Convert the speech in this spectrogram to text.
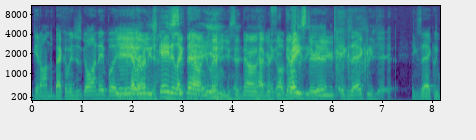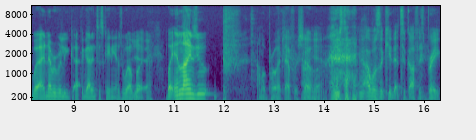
get on the back of it, and just go on it. But you never really You skated sit like down, that. You, let- you sit down, have your Like, feet oh, down, crazy. yeah, you. Exactly. Yeah, Exactly. But I never really got, got into skating as well. yeah. But but inlines, you, I'm a pro at that for Oh, sure. yeah. I used to. I was the kid that took off his brake.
